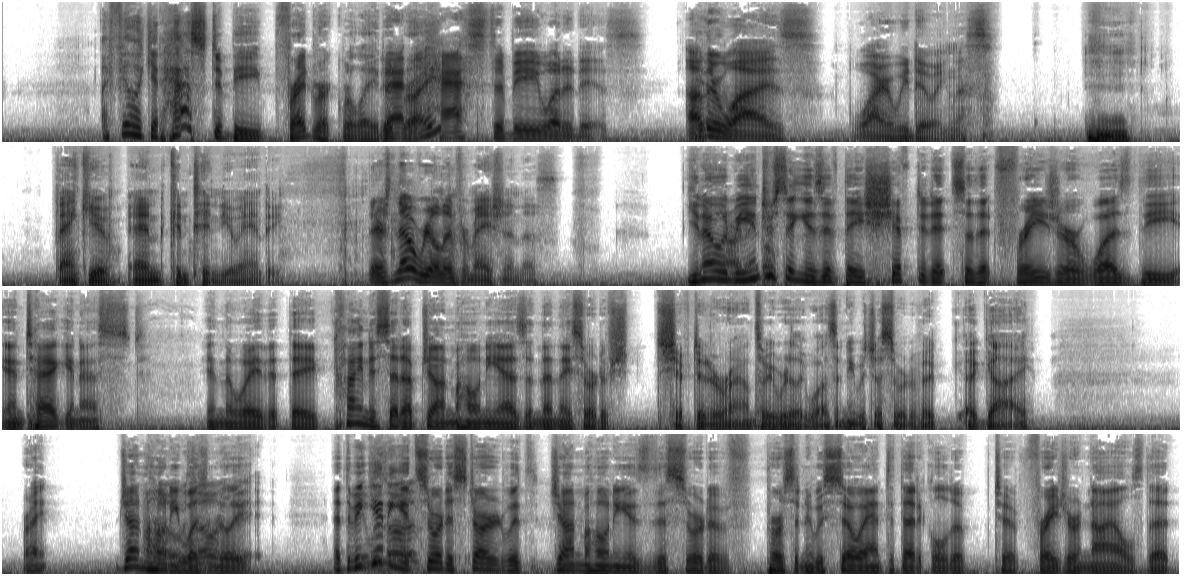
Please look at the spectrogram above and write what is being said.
I feel like it has to be Frederick related, That right? has to be what it is. Otherwise, why are we doing this? Mm-hmm. Thank you, and continue, Andy. There's no real information in this. You know, what would be article. interesting is if they shifted it so that Frasier was the antagonist in the way that they kind of set up John Mahoney as, and then they sort of sh- shifted around, so he really wasn't. He was just sort of a, a guy, right? John Mahoney it was wasn't all- really. At the beginning, it, all- sort of started with John Mahoney as this sort of person who was so antithetical to, to Frasier and Niles that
